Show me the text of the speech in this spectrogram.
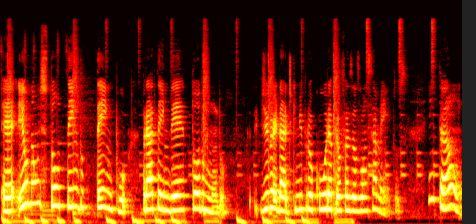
É, eu não estou tendo tempo para atender todo mundo, de verdade, que me procura para eu fazer os lançamentos. Então,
